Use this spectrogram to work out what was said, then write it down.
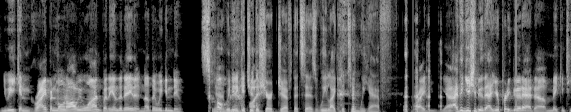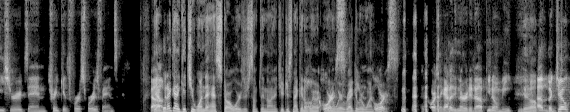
we can gripe and moan all we want, but at the end of the day, there's nothing we can do. So, yeah, we need to get you the shirt, Jeff, that says "We like the team we have." right? Yeah, I think you should do that. You're pretty good at uh, making T-shirts and trinkets for Spurs fans. Um, yeah, but um, I got to get you one that has Star Wars or something on it. You're just not going to wear wear a regular one. Of course, of course, I got to nerd it up. You know me. Yeah. Uh, but Joe,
